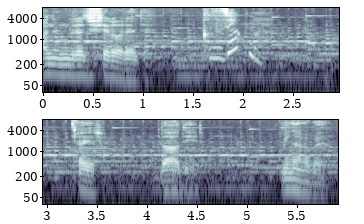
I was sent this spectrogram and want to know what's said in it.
Annenin biraz işleri var evde. Kalacak mı? Hayır, daha değil. Bin arabaya.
